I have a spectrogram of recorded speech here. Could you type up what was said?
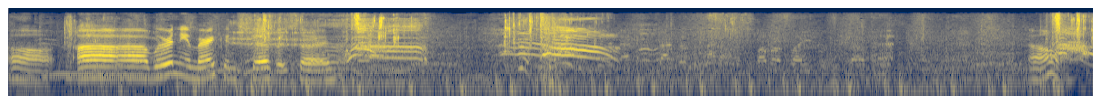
Oh, uh, we're in the American server, so. Oh.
